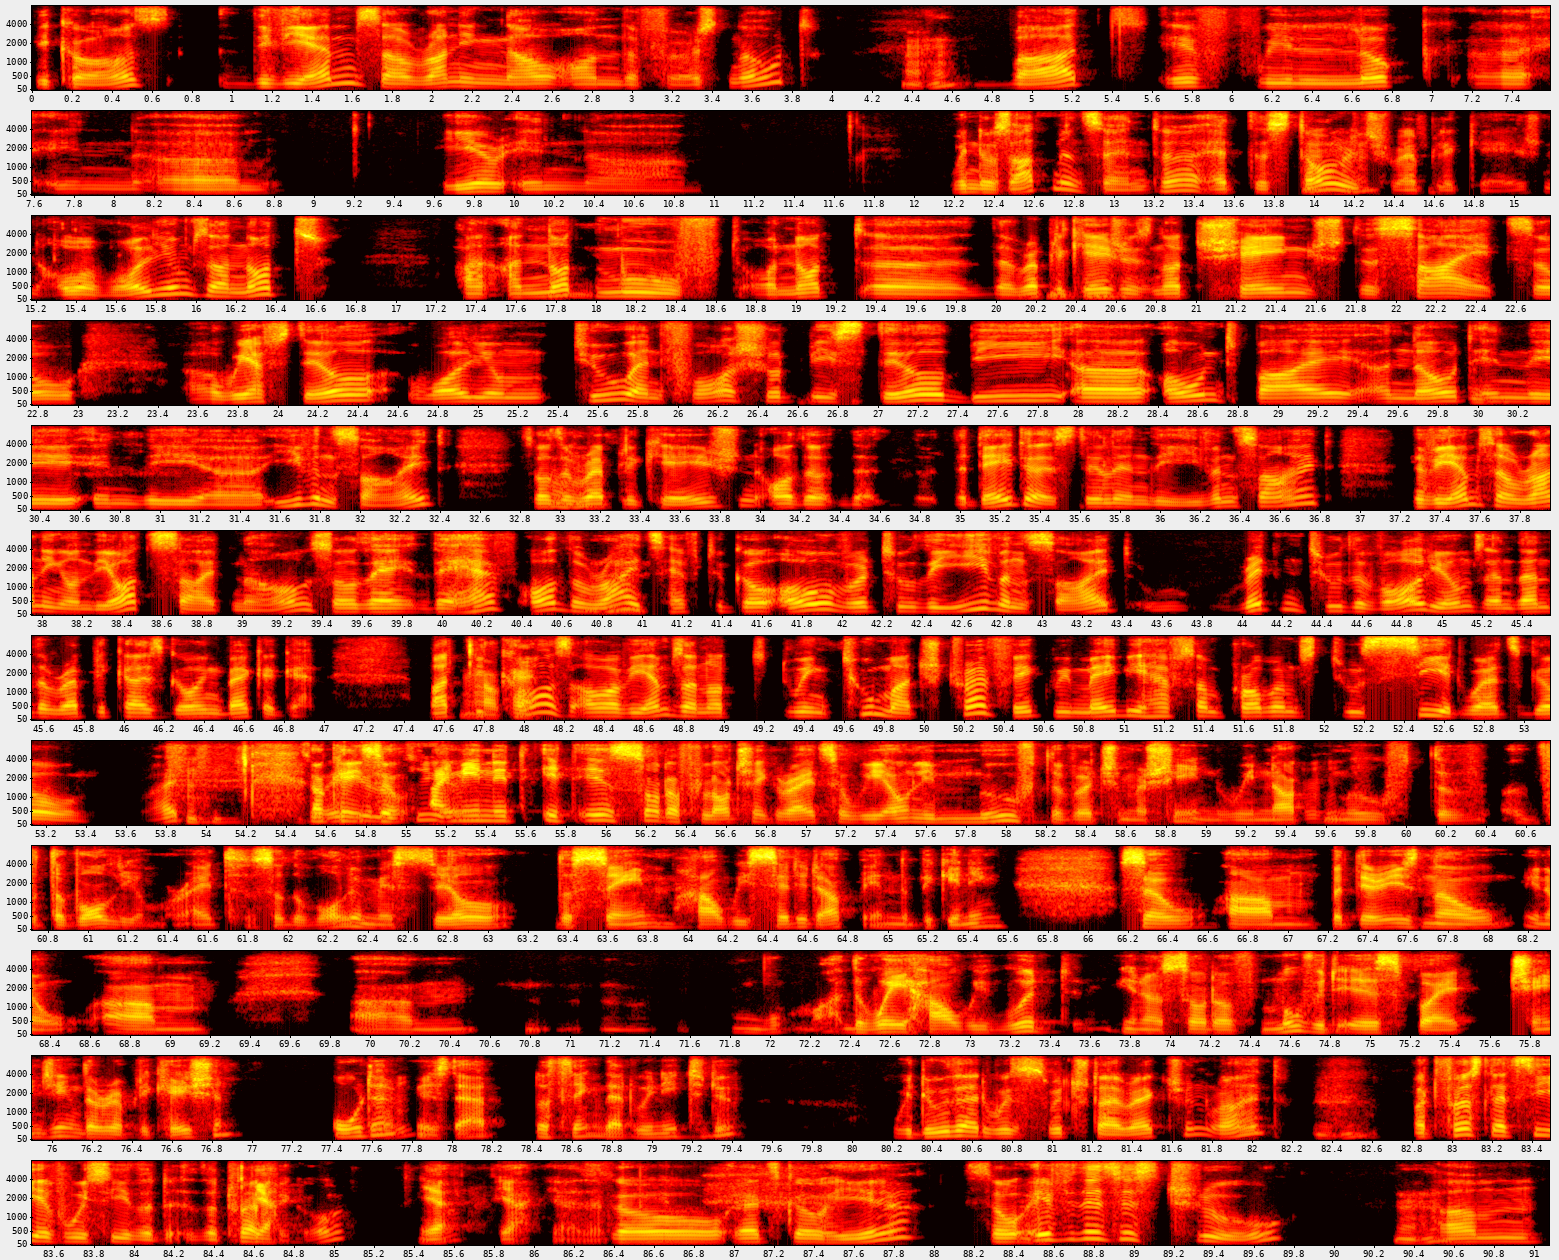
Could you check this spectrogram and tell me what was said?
Because the VMs are running now on the first node, mm-hmm. but if we look uh, in um, here in uh, Windows Admin Center at the storage mm-hmm. replication, our volumes are not are, are not mm. moved or not uh, the replication is not changed the site. So uh, we have still volume two and four should be still be uh, owned by a node mm-hmm. in the in the uh, even side. So mm-hmm. the replication or the, the the data is still in the even side. The VMs are running on the odd side now, so they they have all the mm-hmm. writes have to go over to the even side, written to the volumes, and then the replica is going back again. But because okay. our VMs are not doing too much traffic, we maybe have some problems to see it where it's going right? so okay, so here, I mean, it, it is sort of logic, right? So we only move the virtual machine, we not mm-hmm. moved the the volume, right? So the volume is still the same how we set it up in the beginning. So, um, but there is no, you know, um, um, the way how we would, you know, sort of move it is by changing the replication order. Mm-hmm. Is that the thing that we need to do? We do that with switch direction, right? Mm-hmm. But first, let's see if we see the the traffic. Yeah, or? yeah, yeah. yeah so let's go here. So mm-hmm. if this is true, mm-hmm. um,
